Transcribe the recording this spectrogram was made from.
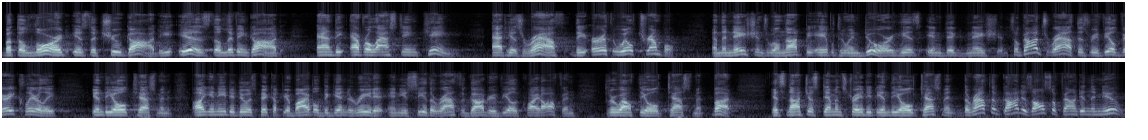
But the Lord is the true God, He is the living God and the everlasting King. At His wrath, the earth will tremble and the nations will not be able to endure his indignation. So God's wrath is revealed very clearly in the Old Testament. All you need to do is pick up your Bible, begin to read it, and you see the wrath of God revealed quite often throughout the Old Testament. But it's not just demonstrated in the Old Testament, the wrath of God is also found in the New.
